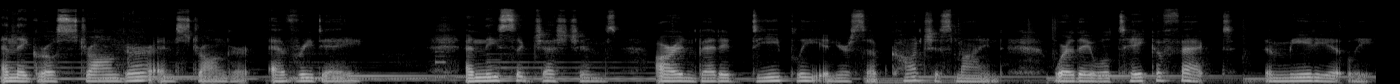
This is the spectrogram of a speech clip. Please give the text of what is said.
and they grow stronger and stronger every day. And these suggestions are embedded deeply in your subconscious mind, where they will take effect immediately.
